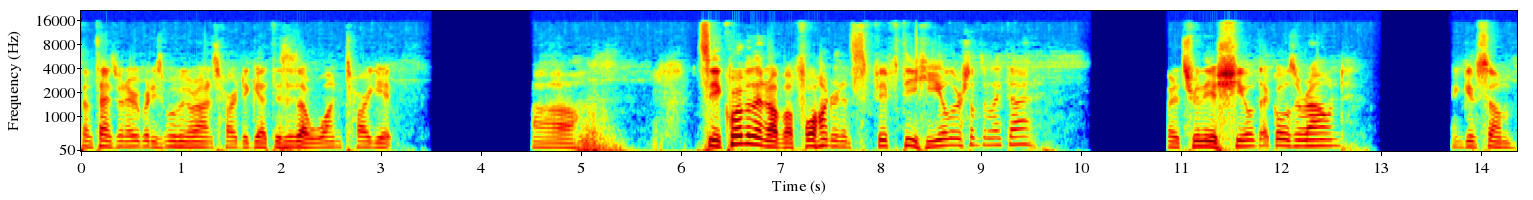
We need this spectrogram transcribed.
Sometimes when everybody's moving around it's hard to get. This is a one target uh, it's the equivalent of a 450 heal or something like that. But it's really a shield that goes around and gives some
